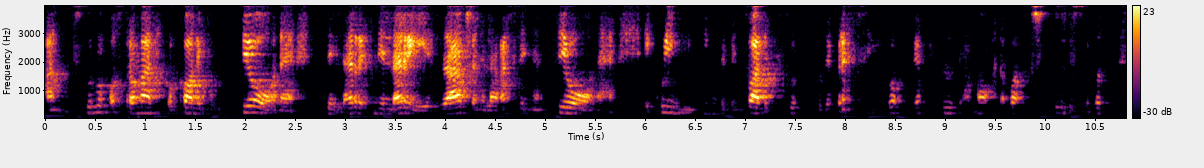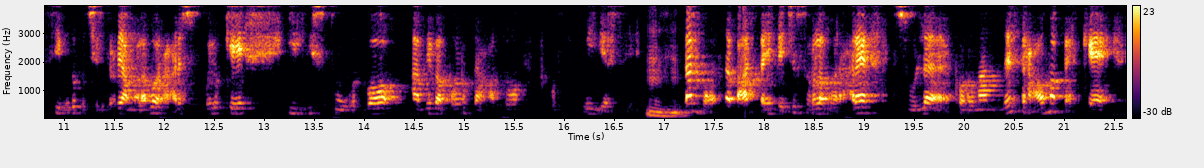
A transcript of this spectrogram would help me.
a un disturbo post-traumatico con evoluzione della, nella resa, cioè nella rassegnazione e quindi in un eventuale disturbo depressivo, ovviamente dobbiamo lavorare su quel disturbo depressivo, dove ci ritroviamo a lavorare su quello che il disturbo aveva portato a costituirsi. Mm-hmm. Talvolta basta invece solo lavorare sul coronante del trauma perché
